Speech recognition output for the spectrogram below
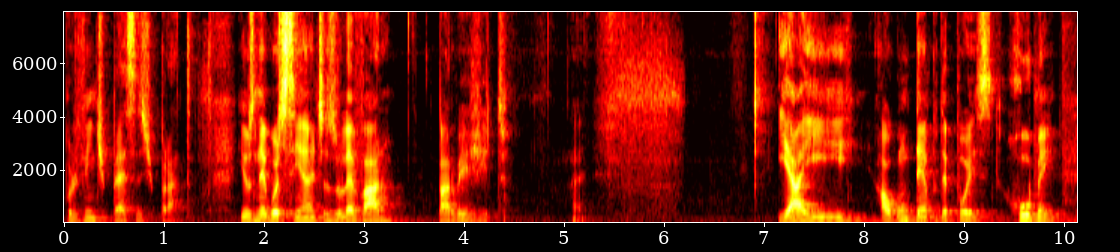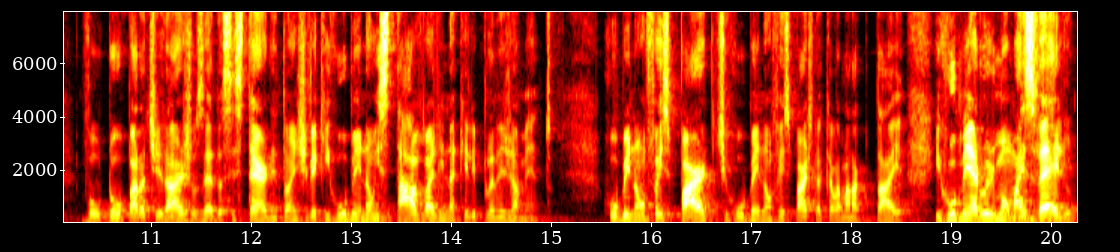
por 20 peças de prata. E os negociantes o levaram para o Egito. E aí, algum tempo depois, Rubem voltou para tirar José da cisterna. Então a gente vê que Rubem não estava ali naquele planejamento. Rubem não fez parte, Rubem não fez parte daquela maracutaia. E Rubem era o irmão mais velho.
